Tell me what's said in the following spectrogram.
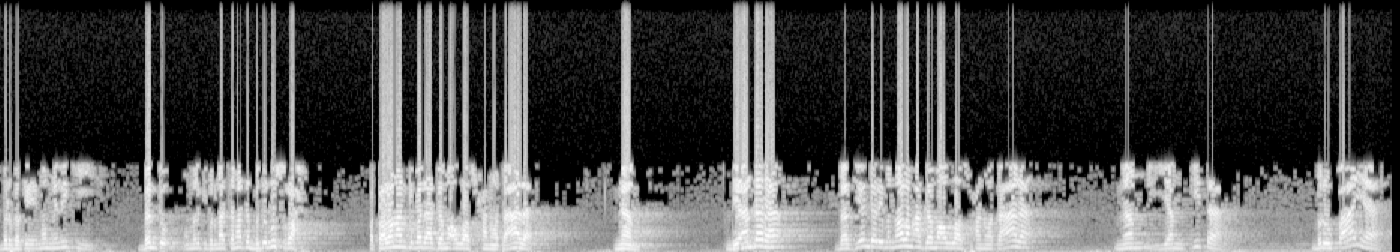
berbagai memiliki bentuk memiliki bermacam-macam bentuk nusrah pertolongan kepada agama Allah Subhanahu wa taala. Enam di antara bagian dari menolong agama Allah Subhanahu wa taala enam yang kita berupaya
